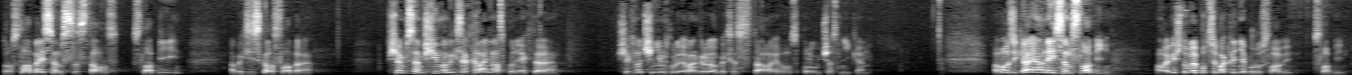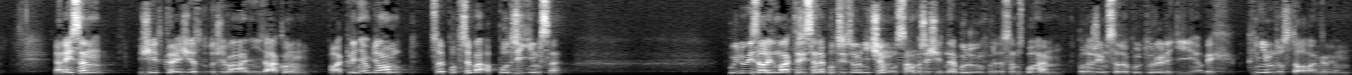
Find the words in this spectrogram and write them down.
Pro slabé jsem se stal slabý, abych získal slabé. Všem jsem vším, abych zachránil aspoň některé. Všechno činím kvůli evangeliu, abych se stal jeho spoluúčastníkem. Pavel říká, já nejsem slabý, ale když to bude potřeba, klidně budu slabý. slabý. Já nejsem žid, který žije z dodržování zákonu, ale klidně udělám, co je potřeba a podřídím se. Půjdu i za lidma, kteří se nepodřizují ničemu, sám řešit nebudu, protože jsem s Bohem. Ponořím se do kultury lidí, abych k ním dostal evangelium.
